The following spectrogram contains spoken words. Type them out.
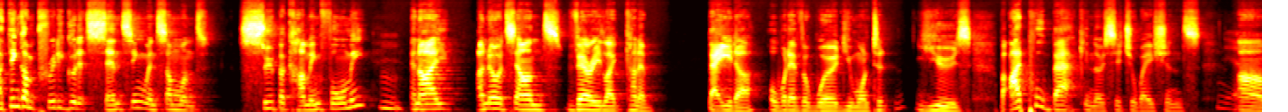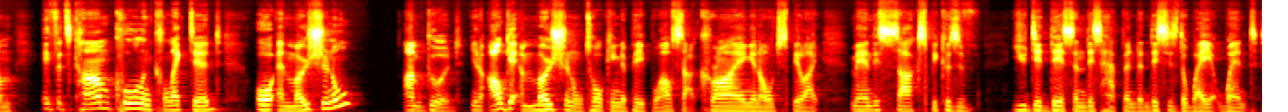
I think I'm pretty good at sensing when someone's super coming for me. Mm. And I, I know it sounds very like kind of beta or whatever word you want to use, but I pull back in those situations. Yeah. Um, if it's calm, cool, and collected or emotional, I'm good. You know, I'll get emotional talking to people. I'll start crying and I'll just be like, man, this sucks because of you did this and this happened and this is the way it went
